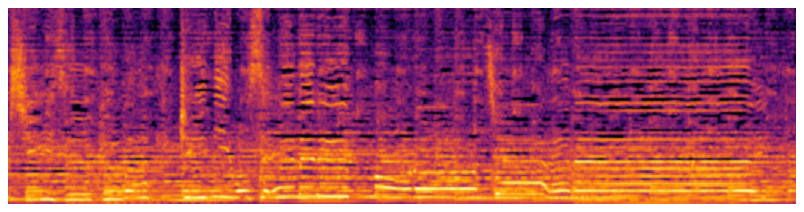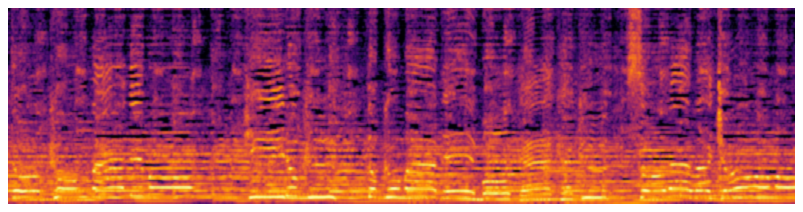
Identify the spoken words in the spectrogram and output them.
雫は君を責めるものじゃない。どこまでも広くどこまでも高く空は今日も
